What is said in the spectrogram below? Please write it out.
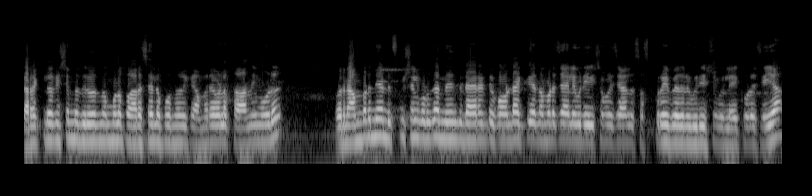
കറക്റ്റ് ലൊക്കേഷൻ തിരുവനന്തപുരം നമ്മൾ പാറശാല പോകുന്ന വഴിക്ക് അമരവള താന്നിമൂട്. ഒരു നമ്പർ ഞാൻ ഡിസ്ക്രിപ്ഷൻ കൊടുക്കാം. നിങ്ങൾക്ക് ഡയറക്റ്റ് കോൺടാക്ട് ചെയ്യാം. നമ്മുടെ ചാനൽ വീഡിയോ ഇഷ്ടമുള്ള ചാനൽ സബ്സ്ക്രൈബ് ചെയ്തൊരു വീഡിയോ ഇഷ്ടമുള്ള ലൈക്ക് കൂടെ ചെയ്യാം.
